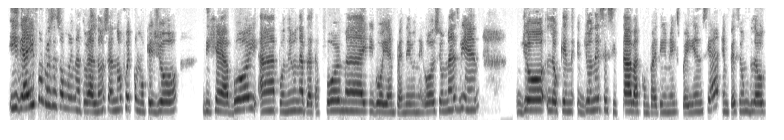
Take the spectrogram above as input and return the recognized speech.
Y de ahí fue un proceso muy natural, ¿no? O sea, no fue como que yo dije, ah, voy a poner una plataforma y voy a emprender un negocio. Más bien, yo lo que yo necesitaba compartir mi experiencia, empecé un blog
